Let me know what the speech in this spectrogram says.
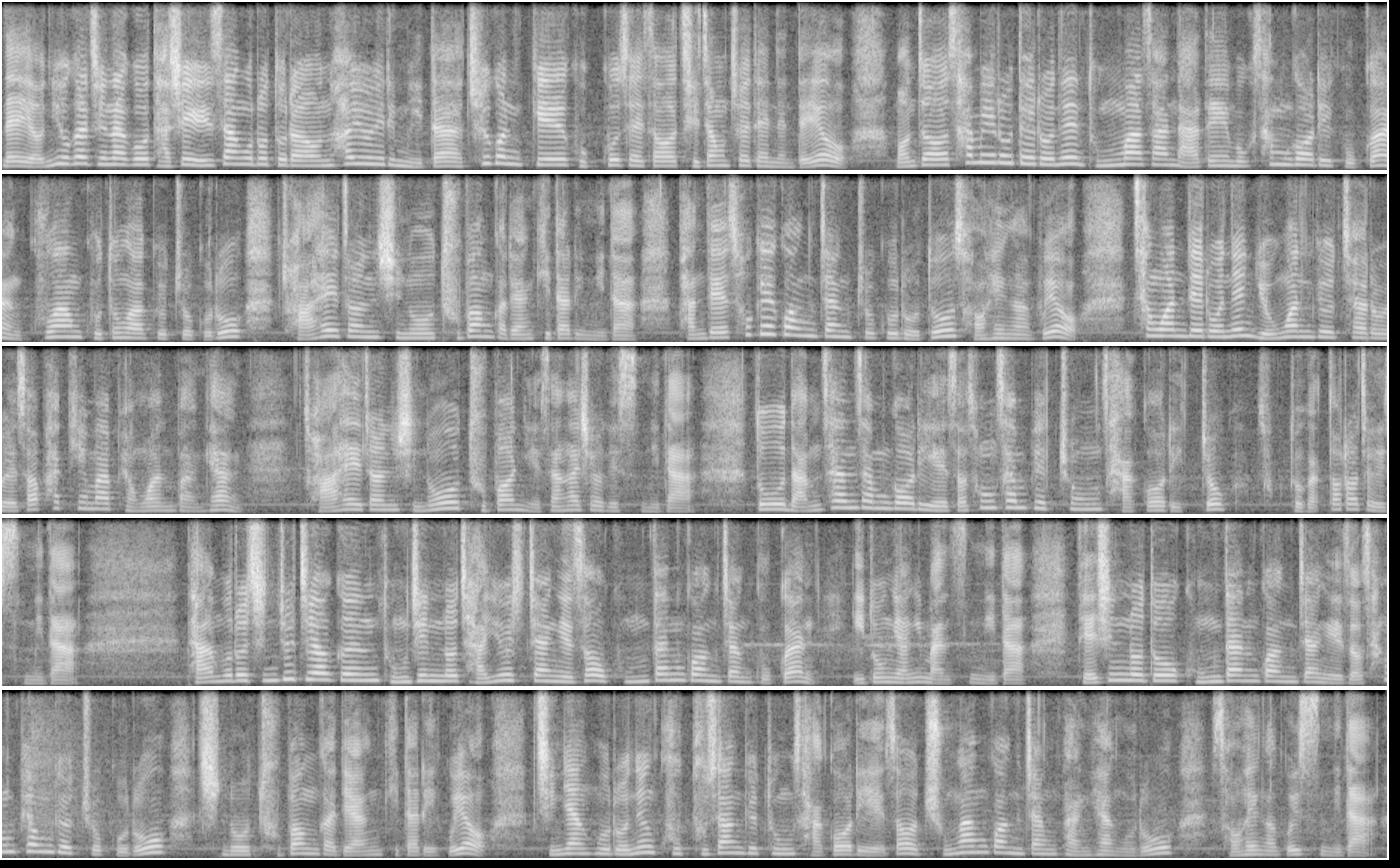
네, 연휴가 지나고 다시 일상으로 돌아온 화요일입니다. 출근길 곳곳에서 지정체됐는데요. 먼저 315대로는 동마산 나대목 삼거리 구간 구암고등학교 쪽으로 좌회전 신호 두 번가량 기다립니다. 반대 소계광장 쪽으로도 서행하고요. 창원대로는 용원교차로에서 파티마 병원 방향 좌회전 신호 두 번 예상하셔야겠습니다. 또 남산 삼거리에서 성산패총 사거리 쪽 속도가 떨어져 있습니다. 다음으로 진주 지역은 동진로 자유시장에서 공단광장 구간 이동량이 많습니다. 대신로도 공단광장에서 상평교 쪽으로 신호 두 번 가량 기다리고요. 진양호로는 구 부산교통 사거리에서 중앙광장 방향으로 서행하고 있습니다.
